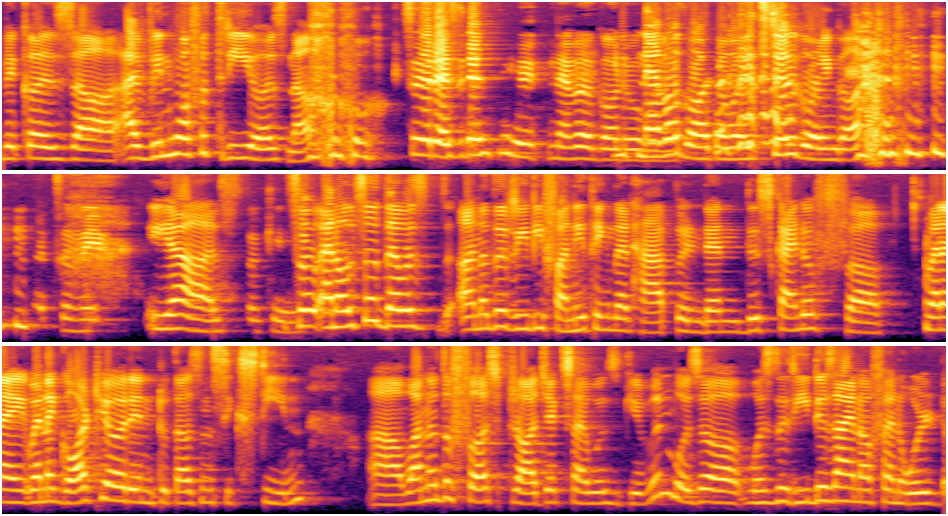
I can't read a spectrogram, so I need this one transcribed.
because uh, I've been here for three years now. So your residency never got over. never got over. It's still going on. That's amazing. yes. Okay. So, and also there was another really funny thing that happened, and this kind of uh, when I when I got here in 2016. Uh, one of the first projects I was given was a was the redesign of an old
